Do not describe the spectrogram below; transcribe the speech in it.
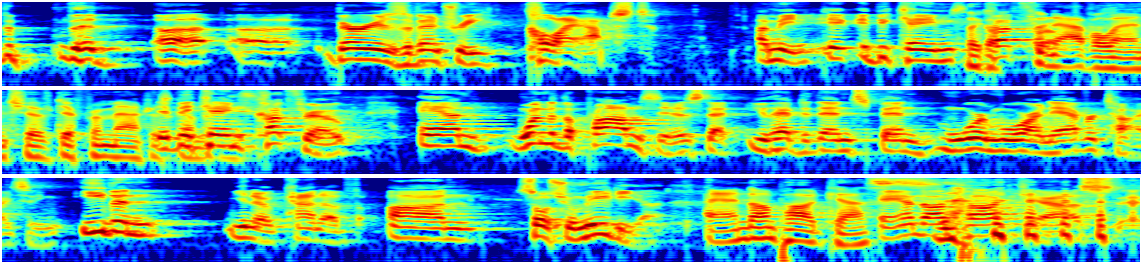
the, the uh, uh, barriers of entry collapsed. I mean, it, it became it's like cutthroat. an avalanche of different mattress. It became cutthroat, and one of the problems is that you had to then spend more and more on advertising, even you know, kind of on social media and on podcasts and on podcasts.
